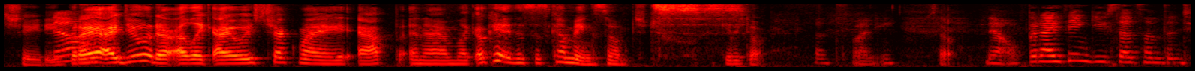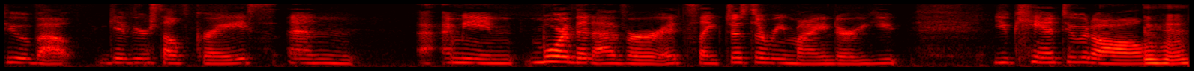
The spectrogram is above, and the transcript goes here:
shady, No. but I, I do it. I like I always check my app and I'm like, okay, this is coming, so get it going. That's funny. So. No, but I think you said something too about give yourself grace, and I mean more than ever, it's like just a reminder you you can't do it all, Mm-hmm.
